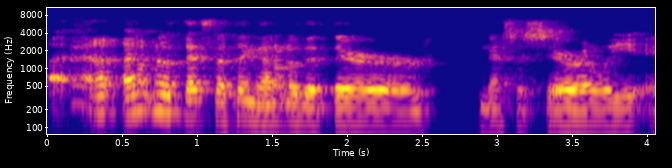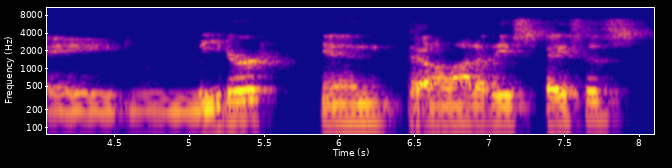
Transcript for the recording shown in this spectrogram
I, I don't know if that's the thing. I don't know that they're necessarily a leader in, yeah. in a lot of these spaces.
